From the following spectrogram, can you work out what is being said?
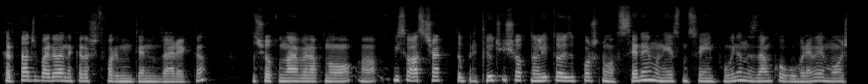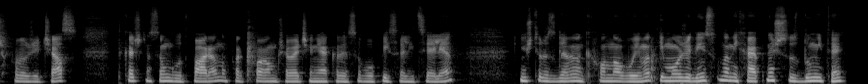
Картач Байреве накрая ще отворим Nintendo Direct, защото най-вероятно... В смисъл, аз чаках да приключи, защото нали, той започна в 7, а ние сме 7.30, не знам колко време, може да продължи час, така че не съм го отварял, но предполагам, че вече някъде са го описали целия. И ще разгледаме какво ново имат и може единствено да ни хайпнеш с думите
